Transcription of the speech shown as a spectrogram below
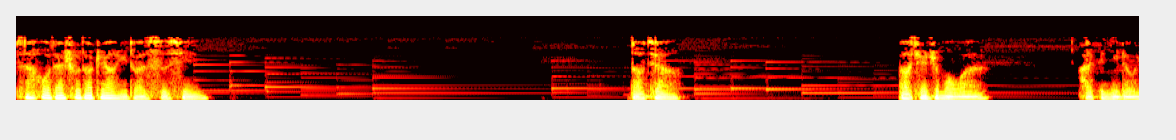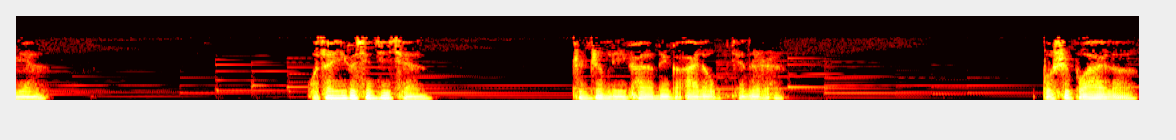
在后台收到这样一段私信。老蒋，抱歉这么晚还给你留言。我在一个星期前真正离开了那个爱了五天的人，不是不爱了，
